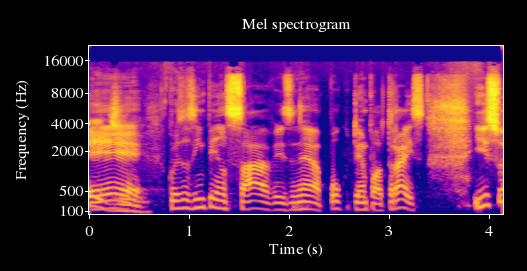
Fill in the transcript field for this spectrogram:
é, coisas impensáveis né? há pouco tempo atrás, isso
